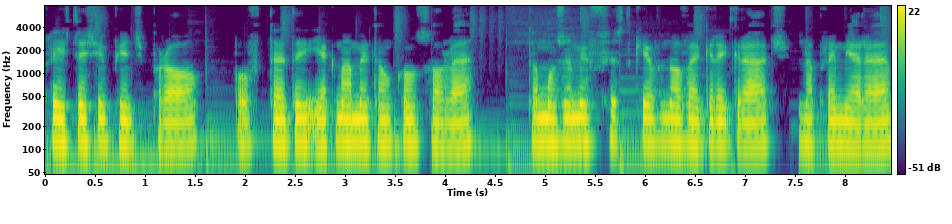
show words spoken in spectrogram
PlayStation 5 Pro, bo wtedy jak mamy tą konsolę, to możemy wszystkie w nowe gry grać na premierę,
